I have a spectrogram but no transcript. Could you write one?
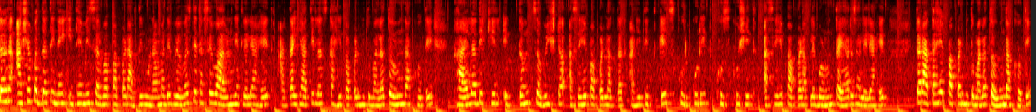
तर अशा पद्धतीने इथे मी सर्व पापड अगदी उन्हामध्ये व्यवस्थित असे वाळून घेतलेले आहेत. आता ह्यातीलच काही पापड मी तुम्हाला तळून दाखवते. खायला देखील एकदम चविष्ट असे हे पापड लागतात आणि तितकेच कुरकुरीत खुसखुशीत असे हे पापड आपले बनून तयार झालेले आहेत. तर आता हे पापड मी तुम्हाला तळून दाखवते.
